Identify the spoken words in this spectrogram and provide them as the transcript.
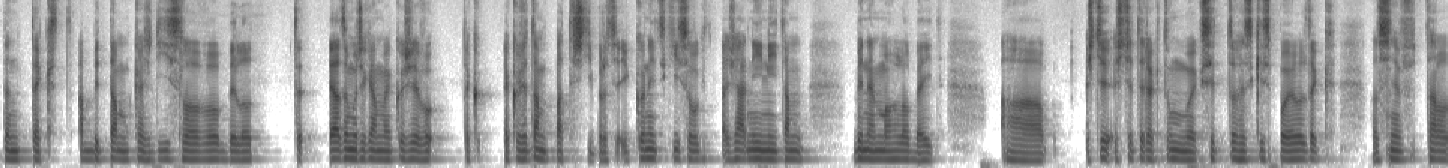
ten text, aby tam každý slovo bylo, t- já tomu říkám, jako, že, tak, jako, že tam patří, prostě ikonický slovo a žádný jiný tam by nemohlo být. A ještě, ještě teda k tomu, jak si to hezky spojil, tak vlastně ta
